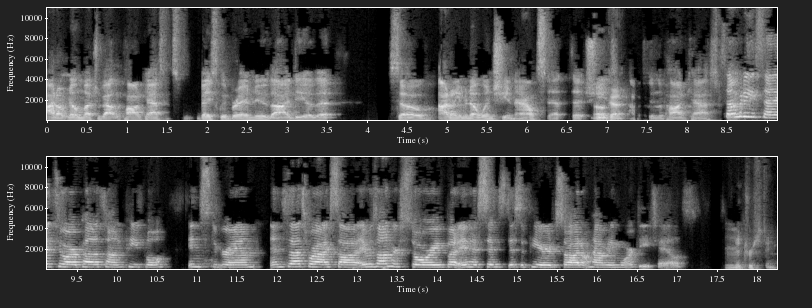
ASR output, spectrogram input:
I don't know much about the podcast. It's basically brand new, the idea that so I don't even know when she announced it that she's Okay. in the podcast. but- Somebody sent it to our Peloton people Instagram, and so that's where I saw it. It was on her story, but it has since disappeared, so I don't have any more details. Mm. Interesting.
